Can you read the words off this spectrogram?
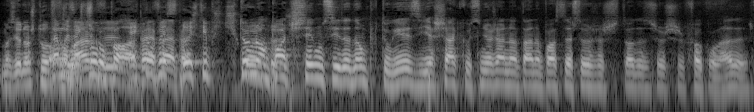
Mas eu não estou a Não, mas falar é que, de... desculpa lá. é que pera. dois tipos de Tu descontos. não podes ser um cidadão português e achar que o senhor já não está na posse das suas, todas as suas faculdades?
